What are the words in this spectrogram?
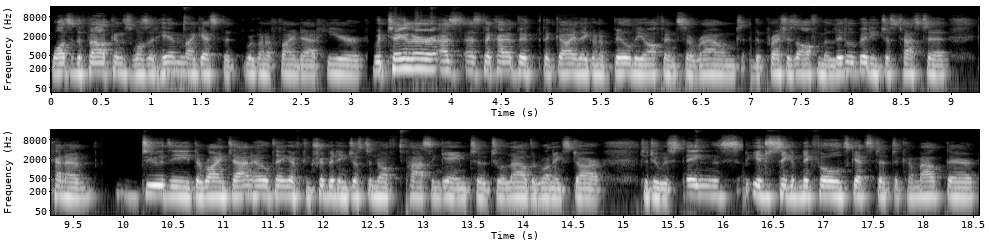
Was it the Falcons? Was it him? I guess that we're going to find out here. With Taylor as, as the kind of the, the guy they're going to build the offense around, the pressure's off him a little bit. He just has to kind of do the, the Ryan Tannehill thing of contributing just enough passing game to, to allow the running star to do his things. Interesting if Nick Foles gets to, to come out there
